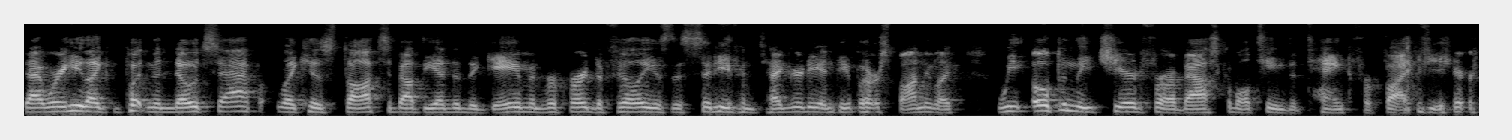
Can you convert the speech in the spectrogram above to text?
that where he like put in the notes app like his thoughts about the end of the game and referred to Philly as the city of integrity, and people are responding like, "We openly cheered for our basketball team to tank for five years."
